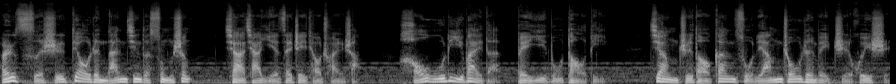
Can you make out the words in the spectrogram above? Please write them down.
而此时调任南京的宋盛，恰恰也在这条船上，毫无例外的被一撸到底，降职到甘肃凉州任为指挥使。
